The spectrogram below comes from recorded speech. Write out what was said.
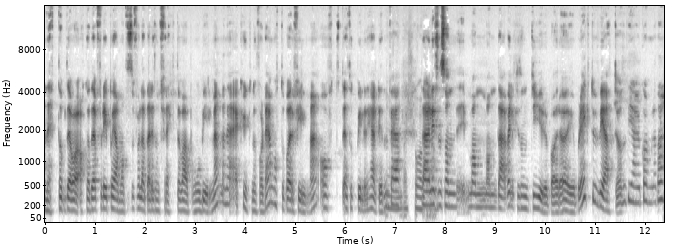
nettopp det var akkurat det. Fordi på en måte så føler jeg at det er liksom frekt å være på mobilen min, men jeg, jeg kunne ikke noe for det. Jeg måtte bare filme, og jeg tok bilder hele tiden. For Ja, det er det er liksom sånn man, man, Det er vel ikke sånn dyrebare øyeblikk. Du vet jo at de er jo gamle, da.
